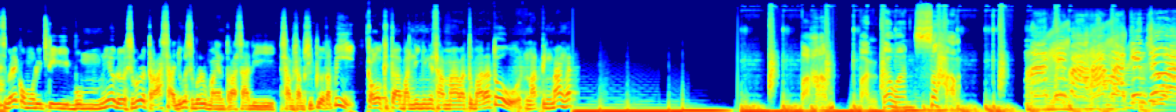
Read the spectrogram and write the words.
sebenarnya komoditi boomnya udah sebenarnya udah terasa juga sebenarnya lumayan terasa di saham-saham CPO tapi kalau kita bandinginnya sama batu bara tuh nothing banget. Paham Pantauan Saham. Makin paham makin cuan.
